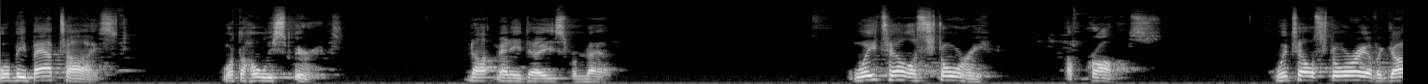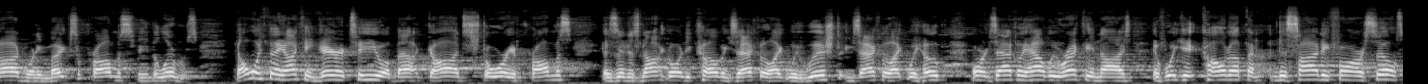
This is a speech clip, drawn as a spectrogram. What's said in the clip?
will be baptized with the Holy Spirit not many days from now. We tell a story of promise. We tell a story of a God when He makes a promise, He delivers. The only thing I can guarantee you about God's story of promise is it's not going to come exactly like we wished, exactly like we hoped, or exactly how we recognize if we get caught up in deciding for ourselves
